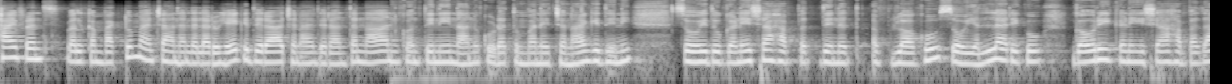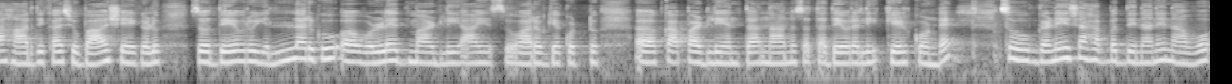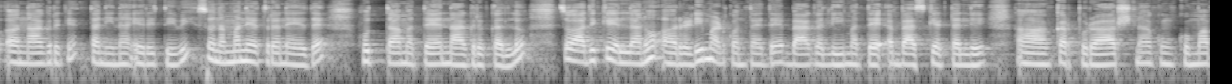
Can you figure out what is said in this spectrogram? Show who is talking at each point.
Speaker 1: Hi friends welcome back to my channel ಎಲ್ಲರೂ ಹೇಗಿದ್ದೀರಾ? ಚೆನ್ನಾಗಿದ್ದೀರಾ ಅಂತ ನಾನು ಅಂದ್ಕೊತೀನಿ ನಾನು ಕೂಡ ತುಂಬಾ ಚೆನ್ನಾಗಿದ್ದೀನಿ. ಸೊ ಇದು ಗಣೇಶ ಹಬ್ಬದ ದಿನದ ಬ್ಲಾಗು ಸೊ ಎಲ್ಲರಿಗೂ ಗೌರಿ ಗಣೇಶ ಹಬ್ಬದ ಹಾರ್ದಿಕ ಶುಭಾಶಯಗಳು. ಸೊ ದೇವರು ಎಲ್ಲರಿಗೂ ಒಳ್ಳೇದು ಮಾಡಲಿ, ಆಯಸ್ಸು, ಆರೋಗ್ಯ ಕೊಟ್ಟು ಕಾಪಾಡಲಿ ಅಂತ ನಾನು ಸತ ದೇವರಲ್ಲಿ ಕೇಳಿಕೊಂಡೆ. ಸೊ ಗಣೇಶ ಹಬ್ಬದ ದಿನವೇ ನಾವು ನಾಗರಿಗೆ ತನಿನ ಎರಿತೀವಿ ಸೊ ನಮ್ಮನೆ ಹತ್ರನೇ ಇದೆ ಹುತ್ತ ಮತ್ತು ನಾಗರಕಲ್ಲು. ಸೊ ಅದಕ್ಕೆ ಎಲ್ಲನೂ ರೆಡಿ ಮಾಡ್ಕೊತಾ ಇದ್ದೆ. ಬ್ಯಾಗಲ್ಲಿ ಮತ್ತು ಬ್ಯಾಸ್ಕೆಟಲ್ಲಿ ಕರ್ಪೂರ ಅರಿಶಿನ ಕುಂಕುಮ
